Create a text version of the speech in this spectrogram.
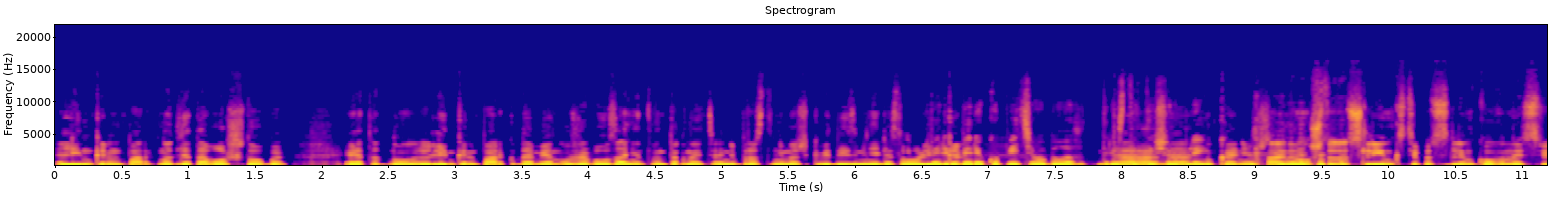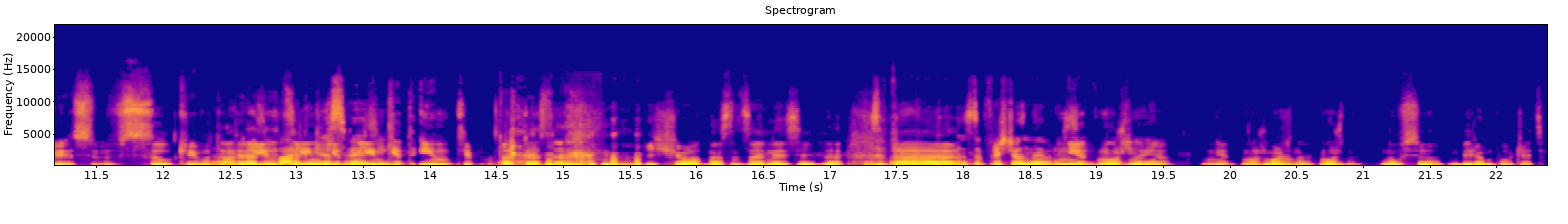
Lincoln Park. Но для того, чтобы этот, ну, Lincoln Park домен уже был занят в интернете, они просто немножко видоизменили слово Линкольн. Пере- перекупить его было 300 да, тысяч да, рублей. ну, конечно. А я думал, что это с link, типа слинкованные ссылки. Вот это лин- Оказывается, Парк для linked, связей. LinkedIn, типа. Оказывается, еще одна социальная сеть, да. А, Запрещенная в России. Нет, можно ее. Нет, можно. Можно? Можно. Ну все, берем, получается.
